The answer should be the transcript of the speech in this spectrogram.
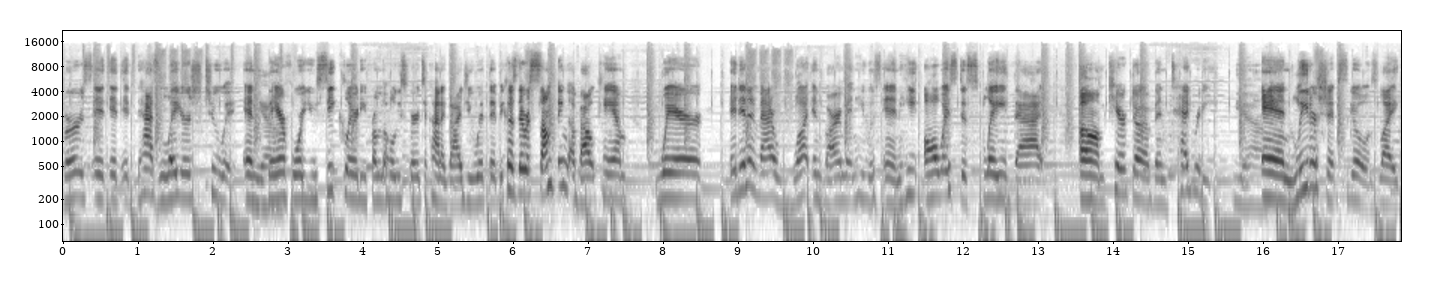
verse, it it, it has layers to it, and Yeah. therefore you seek clarity from the Holy Spirit to kind of guide you with it. Because there was something about Cam where it didn't matter what environment he was in, he always displayed that um character of integrity Yeah. and leadership skills. Like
